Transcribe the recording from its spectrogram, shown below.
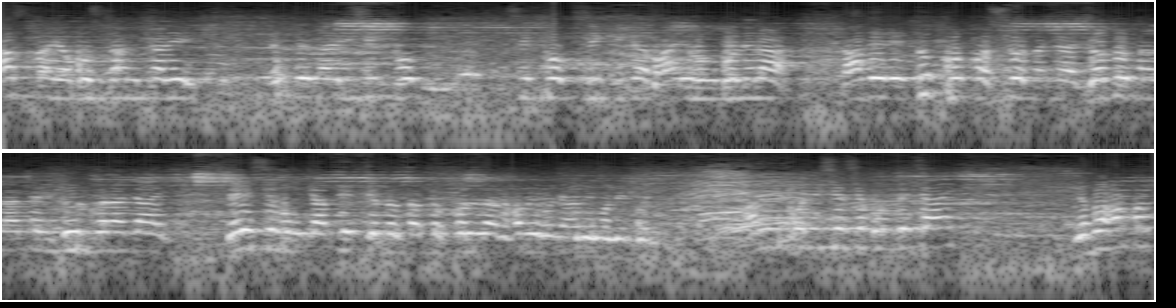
রাস্তায় অবস্থানকারী ইবতেদায়ী শিক্ষক শিক্ষক, শিক্ষিকা ভাই এবং বোনেরা, তাদের এই দুঃখ কষ্টটাকে যত তাড়াতাড়ি দূর করা যায়, দেশ এবং জাতির জন্য তত কল্যাণ হবে বলে আমি মনে করি। আমি পরিশেষে বলতে চাই যে মোহাম্মদ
